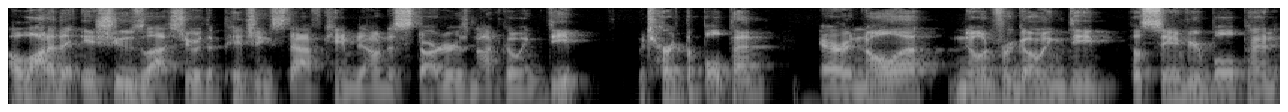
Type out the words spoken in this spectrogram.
A lot of the issues last year with the pitching staff came down to starters not going deep, which hurt the bullpen. Aaron Nola, known for going deep, he'll save your bullpen.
